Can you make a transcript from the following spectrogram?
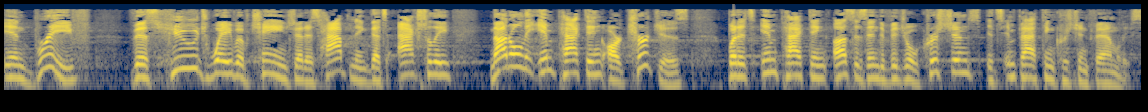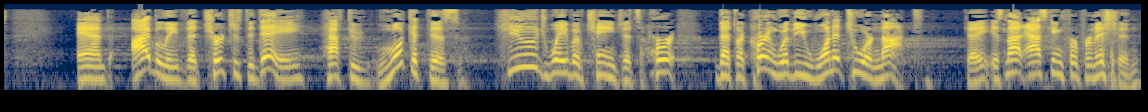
in brief this huge wave of change that is happening that's actually not only impacting our churches, but it's impacting us as individual Christians. It's impacting Christian families. And I believe that churches today have to look at this huge wave of change that's, that's occurring whether you want it to or not. Okay? It's not asking for permission.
